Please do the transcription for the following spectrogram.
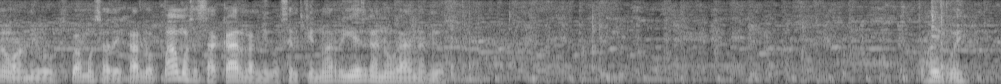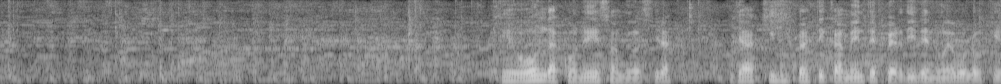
No, amigos, vamos a dejarlo. Vamos a sacarlo, amigos. El que no arriesga no gana, amigos. Ay, güey. ¿Qué onda con eso, amigos? Mira, ya aquí prácticamente perdí de nuevo lo que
